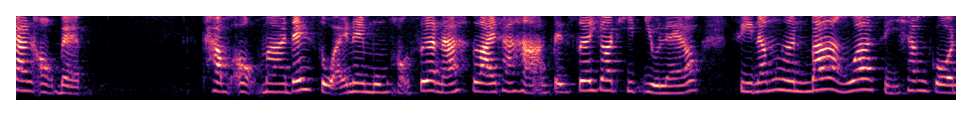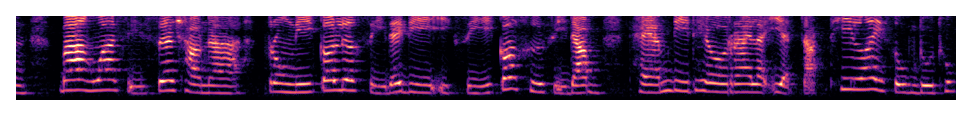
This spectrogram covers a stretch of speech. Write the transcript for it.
การออกแบบ ทำออกมาได้สวยในมุมของเสื้อนะ ลายทหารเป็นเสื้อยอดฮิตอยู่แล้ว สีน้ำเงินบ้างว่าสีช่างกล บ้างว่าสีเสื้อชาวนา ตรงนี้ก็เลือกสีได้ดี อีกสีก็คือสีดำ แถมดีเทลรายละเอียดจากที่ไล่ซูมดูทุก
